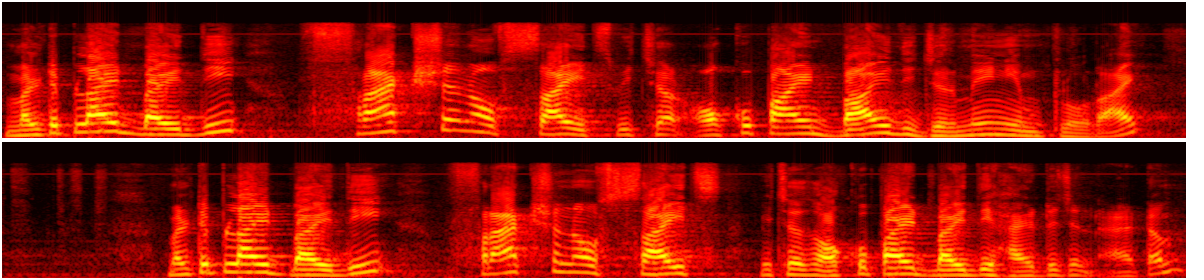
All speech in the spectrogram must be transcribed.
multiplied by the fraction of sites which are occupied by the germanium chloride multiplied by the fraction of sites which is occupied by the hydrogen atom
